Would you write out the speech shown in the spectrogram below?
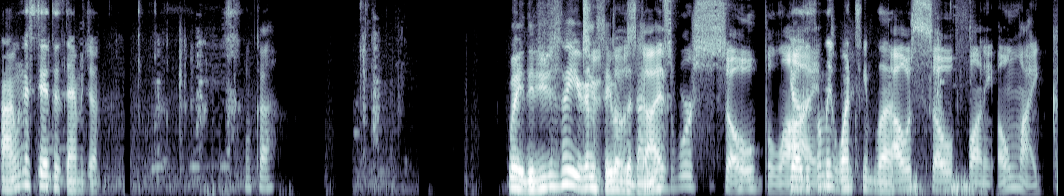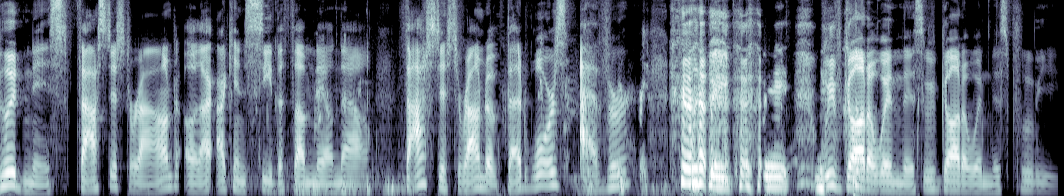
I'm gonna stay at this damage on. Okay. Wait, did you just say you're gonna Dude, save up the those diamonds? guys were so blind. Yo, there's only one team left. That was so funny. Oh my goodness. Fastest round. Oh, that, I can see the thumbnail now. Fastest round of Bed Wars ever? Clickbait, clickbait. We've got to win this. We've got to win this, please.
